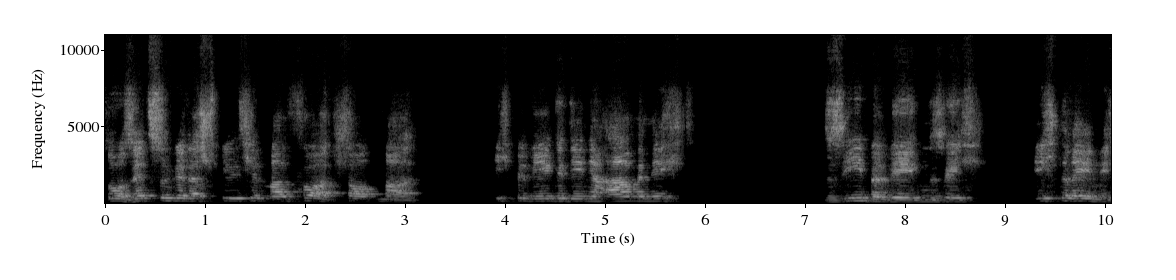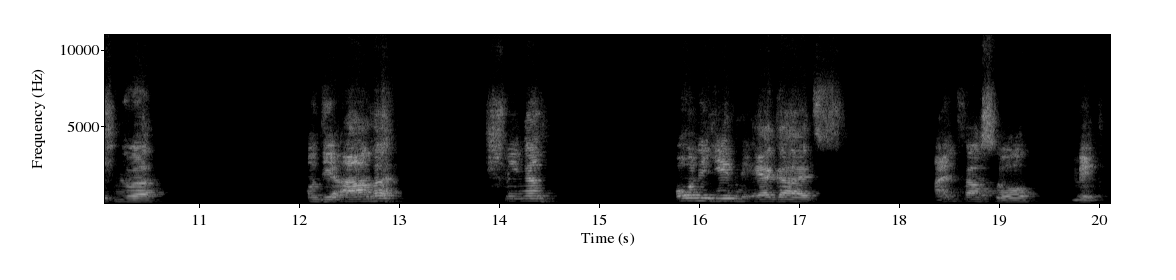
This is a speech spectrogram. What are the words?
So, setzen wir das Spielchen mal fort. Schaut mal. Ich bewege den Arme nicht. Sie bewegen sich. Ich drehe mich nur. Und die Arme schwingen ohne jeden Ehrgeiz einfach so mit.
